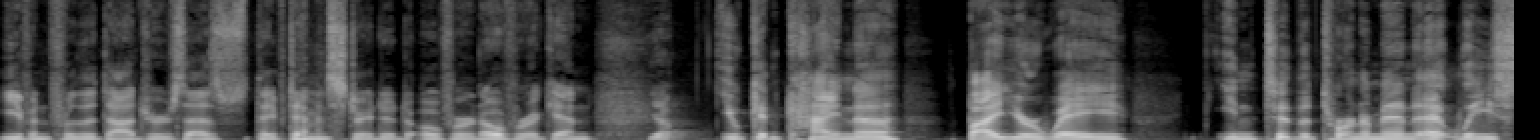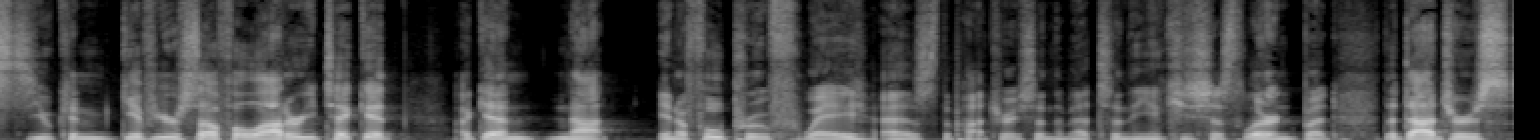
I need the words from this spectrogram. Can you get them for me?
even for the Dodgers, as they've demonstrated over and over again. Yep. You can kind of buy your way into the tournament at least. You can give yourself a lottery ticket. Again, not in a foolproof way, as the Padres and the Mets and the Yankees just learned. But the Dodgers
